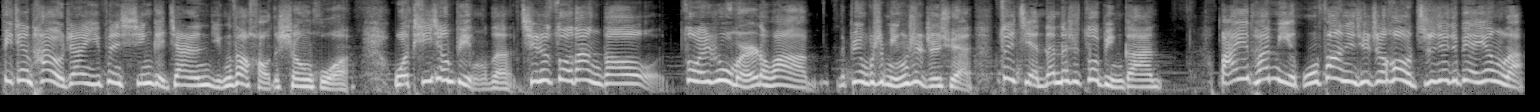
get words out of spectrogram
毕竟她有这样一份心，给家人营造好的生活。我提醒饼子，其实做蛋糕作为入门的话，那并不是明智之选。最简单的是做饼干，把一团米糊放进去之后，直接就变硬了。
